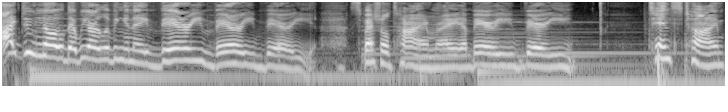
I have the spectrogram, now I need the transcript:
I do know that we are living in a very, very, very special time, right? A very, very tense time,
